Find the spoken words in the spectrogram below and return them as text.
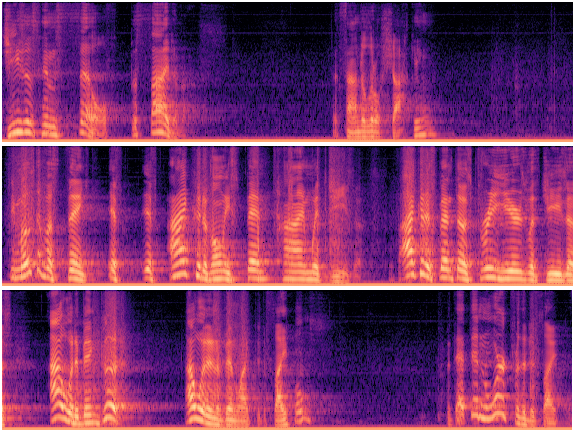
Jesus himself beside of us. That sound a little shocking? See, most of us think if, if I could have only spent time with Jesus, if I could have spent those three years with Jesus, I would have been good. I wouldn't have been like the disciples. But that didn't work for the disciples.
